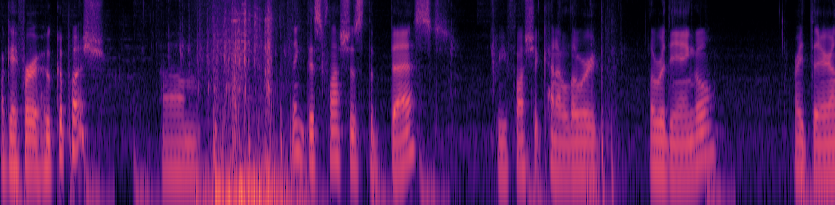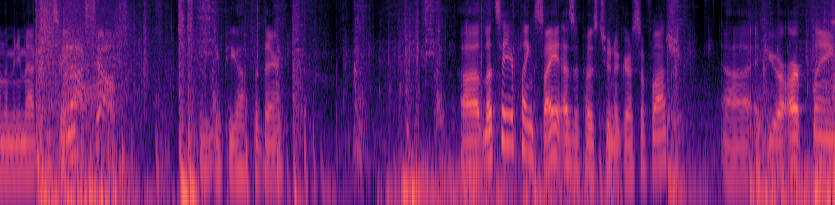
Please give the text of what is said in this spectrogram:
Okay, for a hookah push, um, I think this flash is the best. Where you flash it kind of lower, lower the angle, right there on the minimap. You can see. You can peek off it there. Uh, let's say you're playing site as opposed to an aggressive flash. Uh, if you are playing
